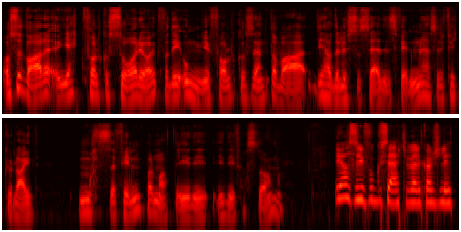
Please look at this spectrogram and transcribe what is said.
Og så var det, gikk folk og så de òg, fordi unge folk og studenter var, de hadde lyst til å se disse filmene. Så de fikk jo lagd masse film på en måte i de, i de første årene. Ja, Så de fokuserte vel kanskje litt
